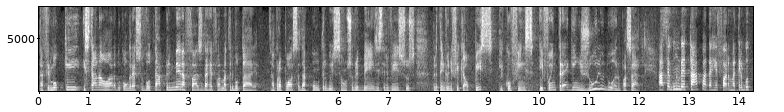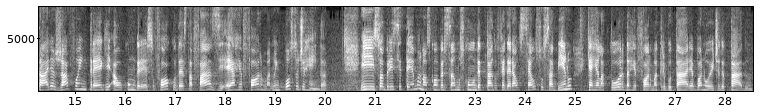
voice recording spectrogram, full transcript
afirmou que está na hora do Congresso votar a primeira fase da reforma tributária. A proposta da contribuição sobre bens e serviços pretende unificar o PIS e COFINS e foi entregue em julho do ano passado. A segunda etapa da reforma tributária já foi entregue ao Congresso. O foco desta fase é a reforma no imposto de renda. E sobre esse tema, nós conversamos com o deputado federal Celso Sabino, que é relator da reforma tributária. Boa noite, deputado.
